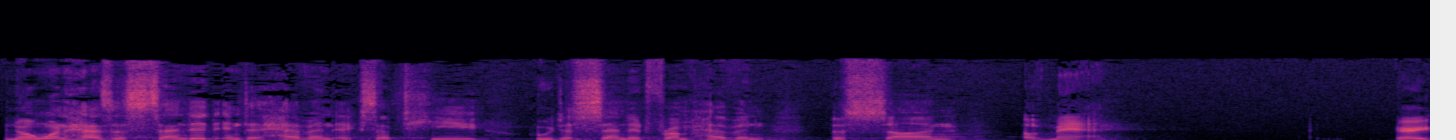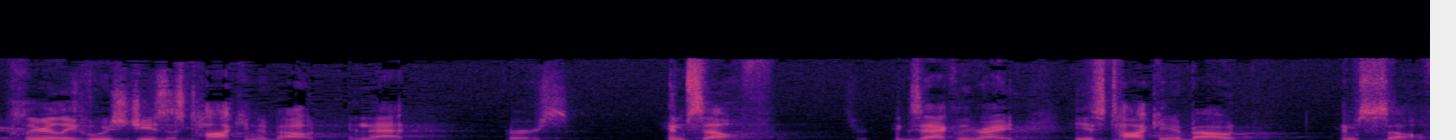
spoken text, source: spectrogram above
No one has ascended into heaven except he who descended from heaven, the Son of Man. Very clearly, who is Jesus talking about in that verse? Himself. Exactly right. He is talking about himself.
